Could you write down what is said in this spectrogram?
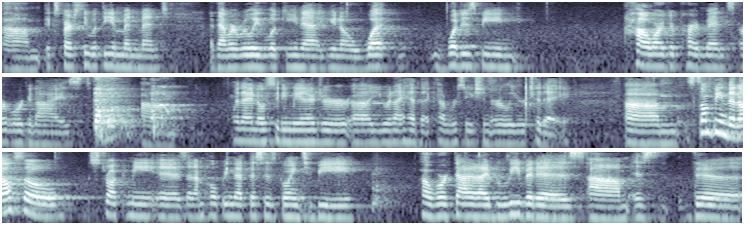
um, especially with the amendment, that we're really looking at, you know, what, what is being, how our departments are organized. Um, and I know City Manager, uh, you and I had that conversation earlier today. Um, something that also struck me is, and I'm hoping that this is going to be worked out, and I believe it is, um, is the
